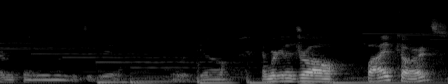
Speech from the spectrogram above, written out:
everything we needed to do. There we go. And we're going to draw five cards.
